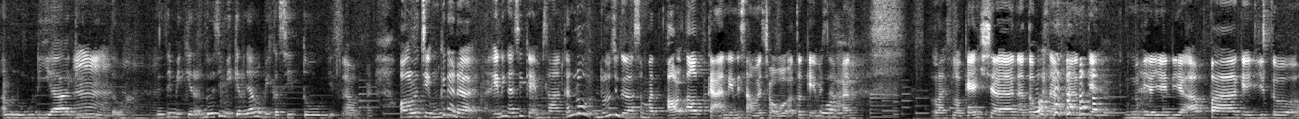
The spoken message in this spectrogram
uh, menunggu dia gitu. gue sih mikir gue sih mikirnya lebih ke situ gitu. Oke. Kalau lu Ci, mungkin ada ini gak sih kayak misalkan kan lu dulu juga sempat all out kan ini sama cowok atau kayak misalkan live location atau misalkan kayak ngebiayain dia apa kayak gitu.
